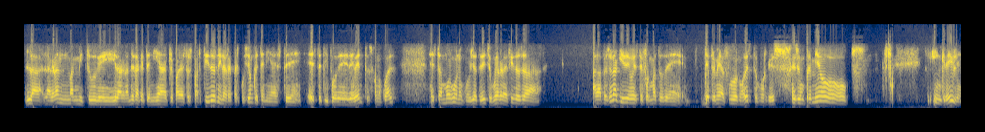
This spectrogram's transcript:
la, la gran magnitud y la grandeza que tenía preparar estos partidos ni la repercusión que tenía este este tipo de, de eventos, con lo cual estamos, bueno, pues ya te he dicho, muy agradecidos a, a la persona que ideó este formato de, de premiar al fútbol modesto, porque es, es un premio pff, increíble.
